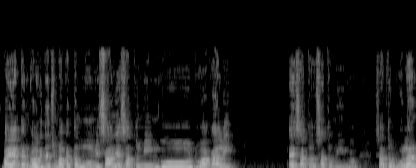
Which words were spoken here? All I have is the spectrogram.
Bayangkan kalau kita cuma ketemu misalnya satu minggu dua kali. Eh, satu, satu minggu. Satu bulan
